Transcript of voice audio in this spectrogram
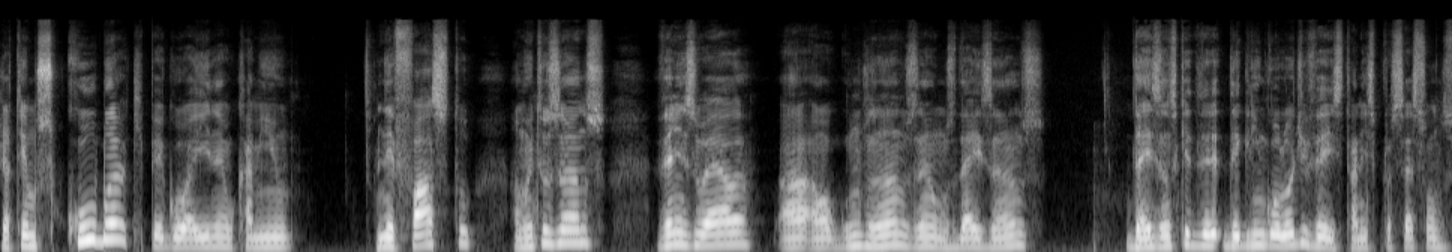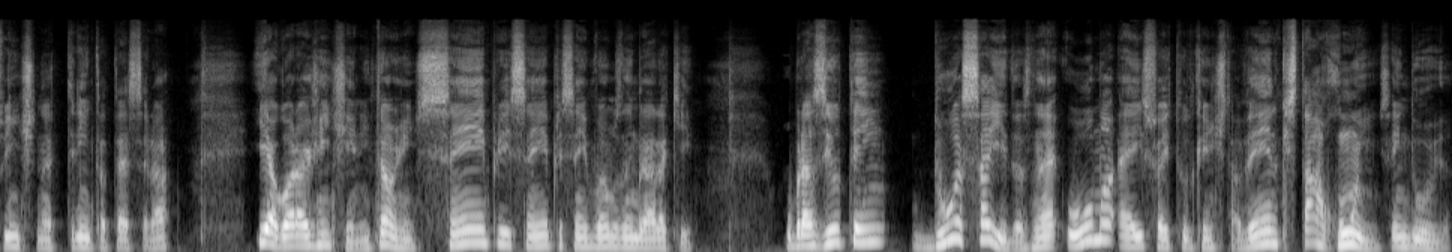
Já temos Cuba, que pegou aí né, o caminho nefasto há muitos anos. Venezuela, há, alguns anos, né, uns 10 anos. 10 anos que degringolou de vez, está nesse processo uns 20, né, 30 até, será? E agora a Argentina. Então, gente, sempre, sempre, sempre vamos lembrar aqui. O Brasil tem duas saídas, né? Uma é isso aí tudo que a gente está vendo, que está ruim, sem dúvida.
